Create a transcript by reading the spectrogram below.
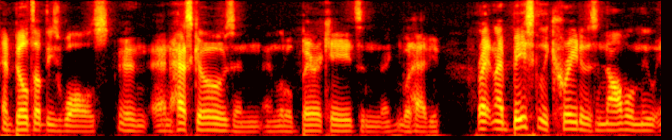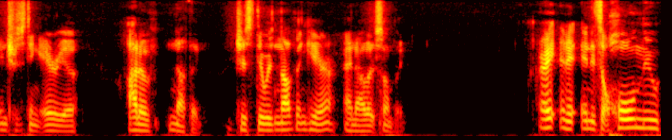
And built up these walls and, and HESCOs and, and little barricades and, and what have you right? And I basically created this novel, new, interesting area out of nothing. Just there was nothing here, and now there's something. Right, and it, and it's a whole new.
